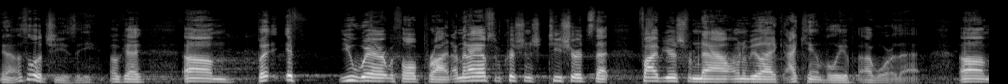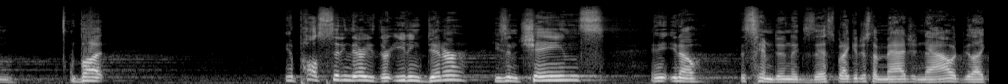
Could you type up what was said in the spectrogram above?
you know, it's a little cheesy, okay? Um, but if you wear it with all pride, I mean, I have some Christian t shirts that five years from now, I'm going to be like, I can't believe I wore that. Um, but, you know, Paul's sitting there, they're eating dinner, he's in chains, and, you know, this hymn didn't exist, but I could just imagine now it'd be like,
